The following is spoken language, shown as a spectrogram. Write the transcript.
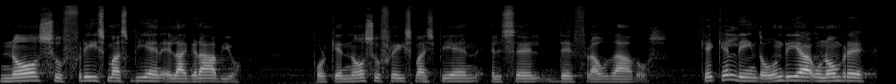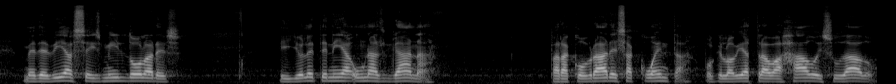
no sufrís más bien el agravio porque no sufrís más bien el ser defraudados. Qué, qué lindo. Un día un hombre me debía seis mil dólares y yo le tenía unas ganas para cobrar esa cuenta porque lo había trabajado y sudado.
